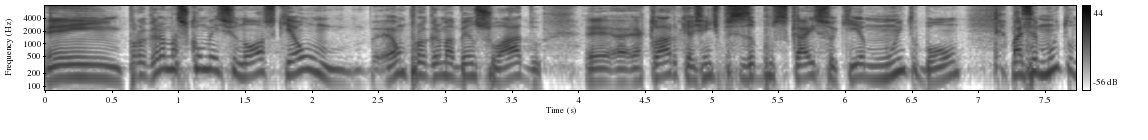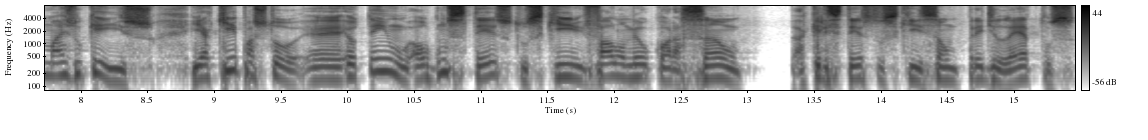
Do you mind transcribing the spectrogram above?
em programas como esse nosso, que é um, é um programa abençoado. É, é claro que a gente precisa buscar isso aqui, é muito bom, mas é muito mais do que isso. E aqui, pastor, é, eu tenho alguns textos que falam meu coração, aqueles textos que são prediletos,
